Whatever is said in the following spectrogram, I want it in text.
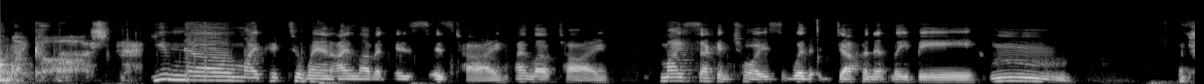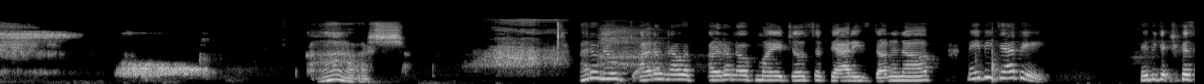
Oh my gosh. You know my pick to win. I love it is is Tai. I love Tai. My second choice would definitely be mm, gosh. I don't know. I don't know if I don't know if my Joseph Daddy's done enough. Maybe Debbie. Maybe De- because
